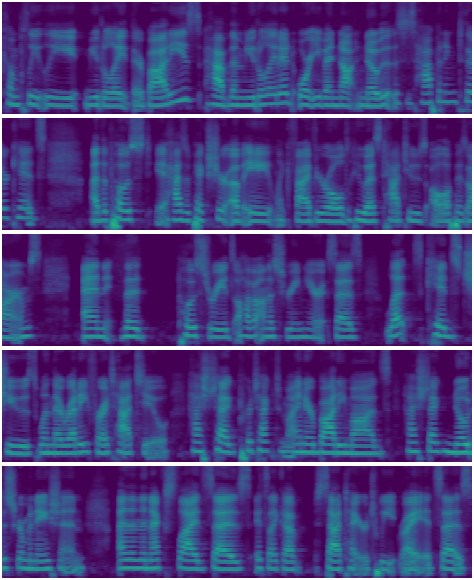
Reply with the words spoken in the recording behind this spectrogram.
completely mutilate their bodies, have them mutilated, or even not know that this is happening to their kids. Uh, the post it has a picture of a like five year old who has tattoos all up his arms, and the post reads, I'll have it on the screen here. It says, Let kids choose when they're ready for a tattoo. Hashtag protect minor body mods. Hashtag no discrimination. And then the next slide says, It's like a satire tweet, right? It says,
